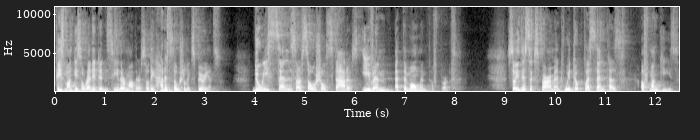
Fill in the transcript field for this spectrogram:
These monkeys already didn't see their mother, so they had a social experience. Do we sense our social status even at the moment of birth? So, in this experiment, we took placentas of monkeys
